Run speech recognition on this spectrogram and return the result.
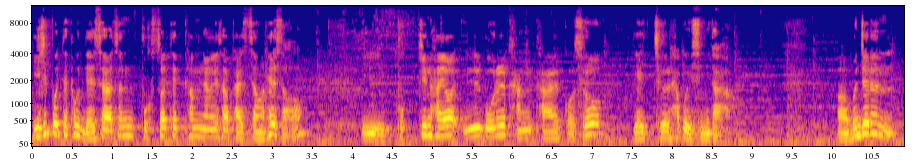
20호 태풍 내사는 북서태평양에서 발생을 해서 이 북진하여 일본을 강타할 것으로 예측을 하고 있습니다. 어, 문제는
